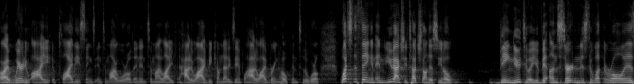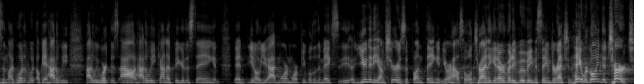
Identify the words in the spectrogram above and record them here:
all right, where do I apply these things into my world and into my life? How do I become that example? How do I bring hope into the world? What's the thing, and, and you actually touched on this, you know, being new to it. You're a bit uncertain as to what the role is and like what, what okay how do we how do we work this out? How do we kind of figure this thing? And and you know you add more and more people to the mix. Uh, unity i'm sure is a fun thing in your household trying to get everybody moving the same direction. Hey we're going to church.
